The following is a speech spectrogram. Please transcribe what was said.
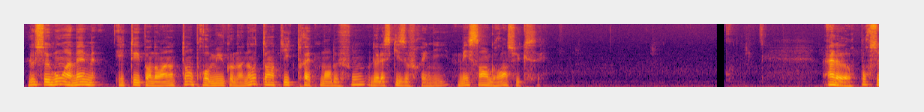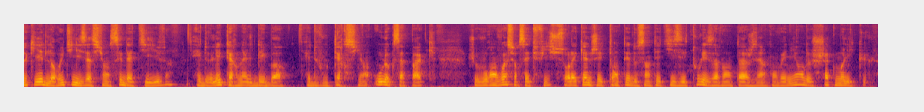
Le second a même été pendant un temps promu comme un authentique traitement de fond de la schizophrénie, mais sans grand succès. Alors, pour ce qui est de leur utilisation sédative, et de l'éternel débat êtes-vous tertian ou loxapac, je vous renvoie sur cette fiche sur laquelle j'ai tenté de synthétiser tous les avantages et inconvénients de chaque molécule.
